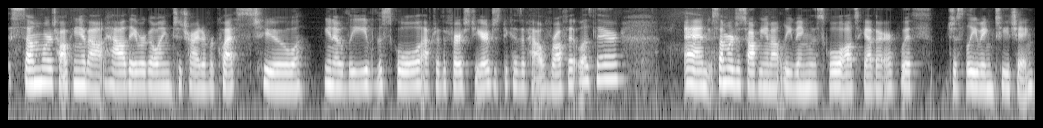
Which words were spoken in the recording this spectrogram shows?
some were talking about how they were going to try to request to you know leave the school after the first year just because of how rough it was there. And some were just talking about leaving the school altogether with just leaving teaching.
